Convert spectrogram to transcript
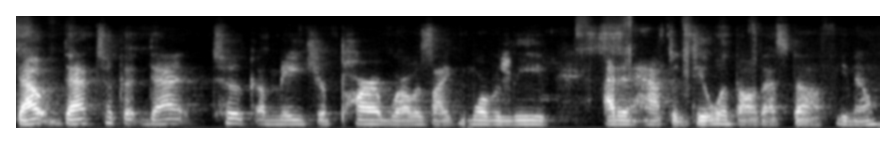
that that took a that took a major part where i was like more relieved i didn't have to deal with all that stuff you know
